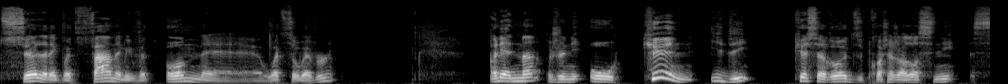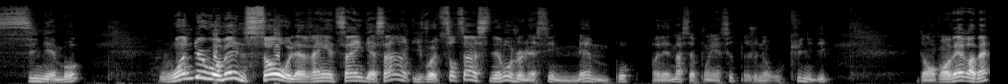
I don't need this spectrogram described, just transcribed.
seul avec votre femme, avec votre homme, euh, whatsoever. Honnêtement, je n'ai aucune idée que sera du prochain jason ciné cinéma. Wonder Woman Soul le 25 décembre. Il va sortir en cinéma, je ne sais même pas. Honnêtement, ce point-ci, je n'ai aucune idée. Donc, on verra bien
